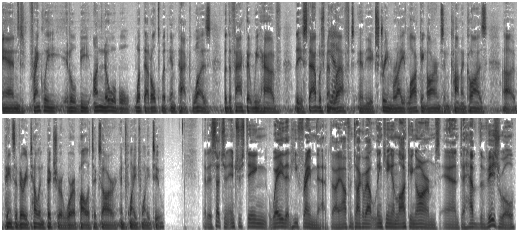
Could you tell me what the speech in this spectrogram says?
And frankly, it'll be unknowable what that ultimate impact was. But the fact that we have the establishment yeah. left and the extreme right locking arms in common cause uh, paints a very telling picture of where our politics are in 2022. That is such an interesting way that he framed that. I often talk about linking and locking arms, and to have the visual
